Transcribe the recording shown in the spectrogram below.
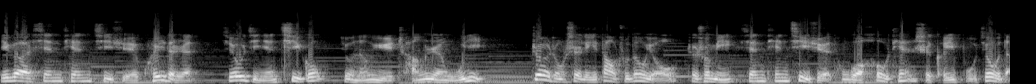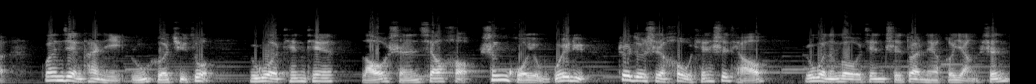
一个先天气血亏的人，修几年气功就能与常人无异。这种事例到处都有，这说明先天气血通过后天是可以补救的。关键看你如何去做。如果天天劳神消耗，生活有不规律，这就是后天失调。如果能够坚持锻炼和养生，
